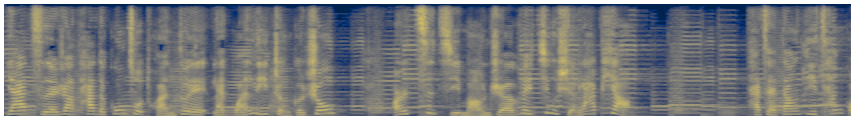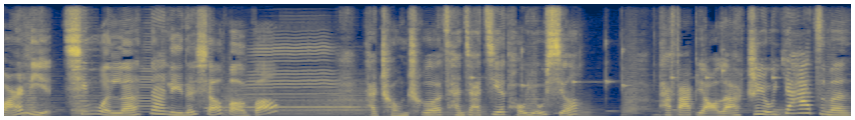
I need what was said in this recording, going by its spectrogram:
鸭子让他的工作团队来管理整个州，而自己忙着为竞选拉票。他在当地餐馆里亲吻了那里的小宝宝。他乘车参加街头游行。他发表了只有鸭子们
